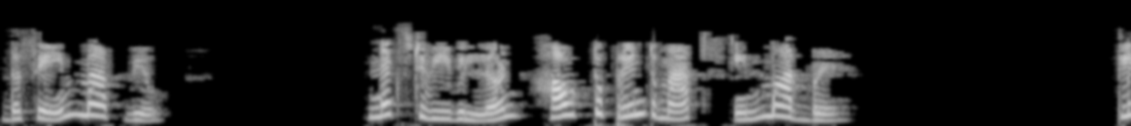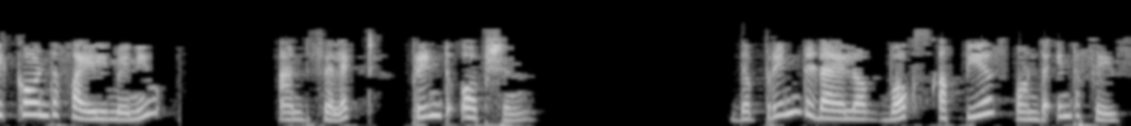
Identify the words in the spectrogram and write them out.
the same map view. Next we will learn how to print maps in Marble. Click on the File menu and select Print option. The Print dialog box appears on the interface.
